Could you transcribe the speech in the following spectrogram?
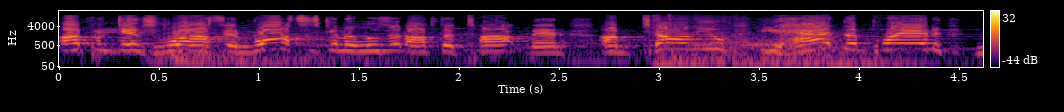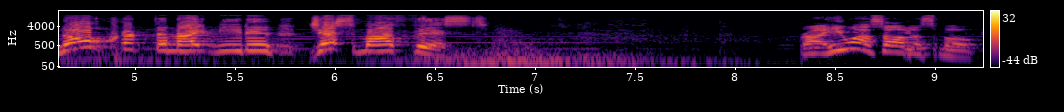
up against Ross, and Ross is gonna lose it off the top, man. I'm telling you, he had the plan, no kryptonite needed, just my fist. Right, he wants all the smoke.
